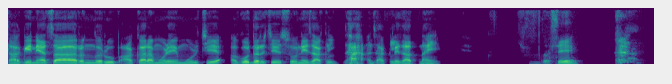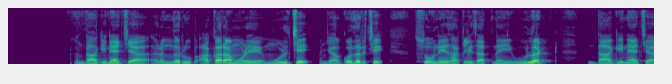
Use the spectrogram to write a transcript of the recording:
दागिन्याचा रंगरूप आकारामुळे मूळचे अगोदरचे सोने झाकले जात नाही. जसे दागिन्याच्या रंगरूप आकारामुळे मूळचे म्हणजे अगोदरचे सोने झाकले जात नाही उलट दागिन्याच्या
